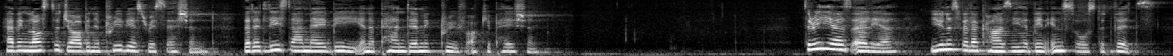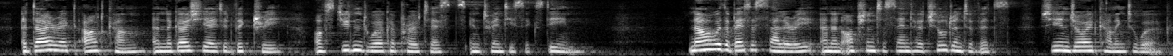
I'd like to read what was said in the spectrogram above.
having lost a job in a previous recession, that at least I may be in a pandemic proof occupation. Three years earlier, Eunice Vilakazi had been insourced at WITS, a direct outcome and negotiated victory of student worker protests in 2016. Now, with a better salary and an option to send her children to WITS, she enjoyed coming to work.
